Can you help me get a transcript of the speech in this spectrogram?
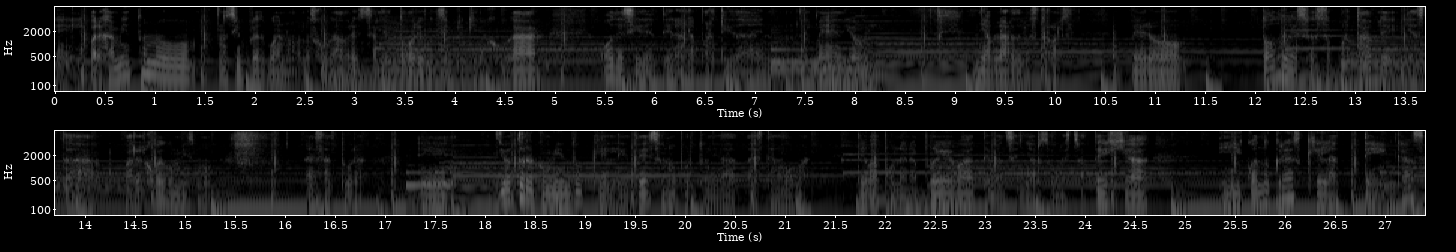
el emparejamiento no, siempre es bueno. Los jugadores aleatorios no siempre quieren jugar o deciden tirar la partida en el medio y ni hablar de los trolls. Pero todo eso es soportable y hasta para el juego mismo a esa altura. Eh, yo te recomiendo que le des una oportunidad a este MOBA. Te va a poner a prueba, te va a enseñar sobre estrategia y cuando creas que la tengas,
